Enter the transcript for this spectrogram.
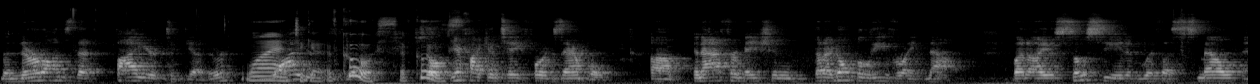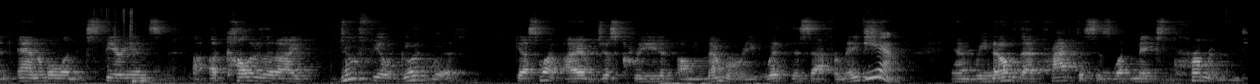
the neurons that fire together Wire wire together. Of course, of course. So course. if I can take, for example, um, an affirmation that I don't believe right now, but I associate it with a smell, an animal, an experience, a, a color that I do feel good with, guess what? I have just created a memory with this affirmation. Yeah. And we know that practice is what makes permanent.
